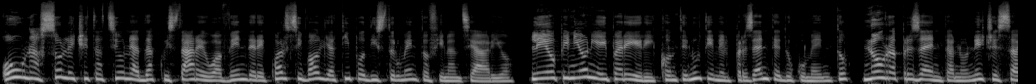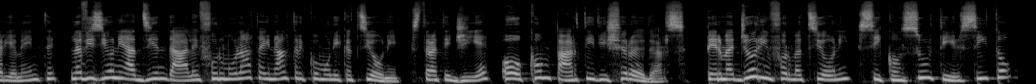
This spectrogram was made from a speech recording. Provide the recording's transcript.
o una sollecitazione ad acquistare o a vendere qualsivoglia tipo di strumento finanziario. Le opinioni e i pareri contenuti nel presente documento non rappresentano necessariamente la visione aziendale formulata in altre comunicazioni, strategie o comparti di Schröders. Per maggiori informazioni si consulti il sito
